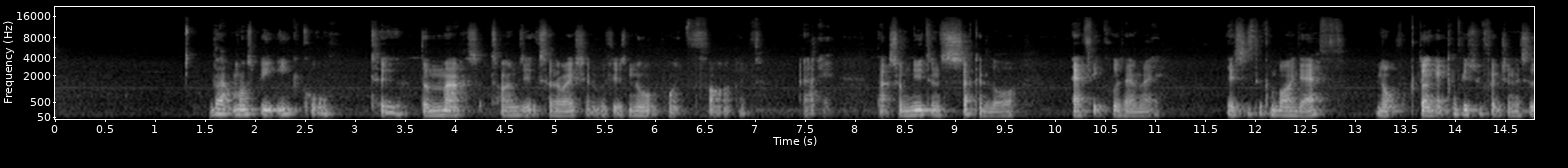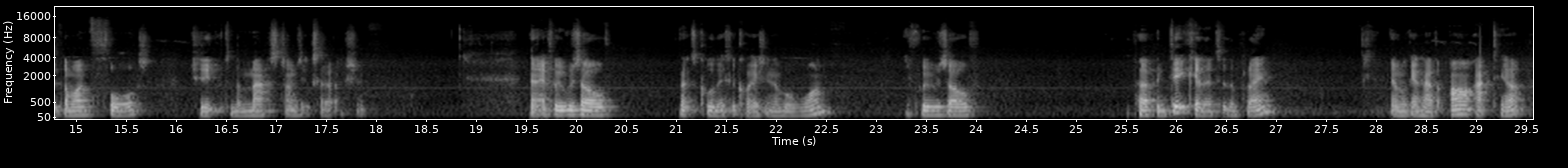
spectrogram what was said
that must be equal to the mass times the acceleration, which is 0.5 a. That's from Newton's second law, F equals ma. This is the combined F, not don't get confused with friction, this is the combined force, which is equal to the mass times acceleration. Now if we resolve, let's call this equation number one. If we resolve perpendicular to the plane, then we're going to have R acting up,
